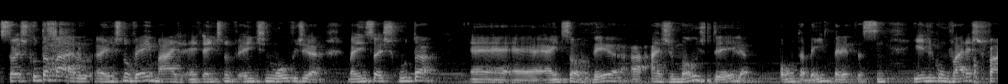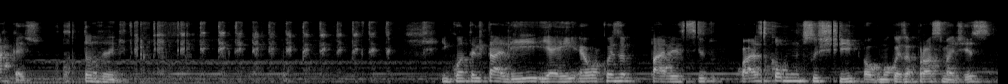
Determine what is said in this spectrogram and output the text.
Só escuta barulho, a gente não vê a imagem, a gente não, a gente não ouve direto, mas a gente só escuta é, é, a gente só vê a, as mãos dele, a ponta bem preta assim, e ele com várias facas cortando, fazendo enquanto ele tá ali, e aí é uma coisa parecida, quase como um sushi, alguma coisa próxima disso.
